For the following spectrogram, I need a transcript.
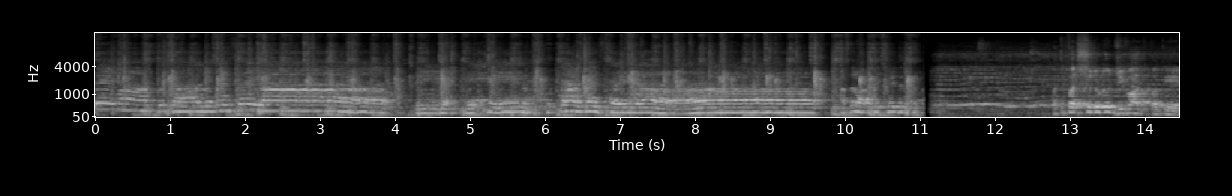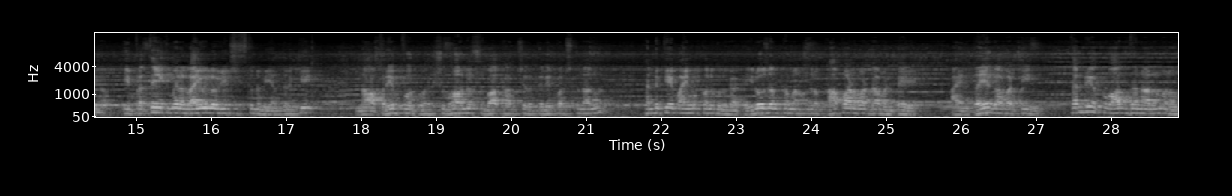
నీ మాకు చాలు మెస్సయ్యా నేను మెస్సయ్యా. అందరూ అలాగే చేతులు అతి పరిశుద్ధుడు జీవాధిపతి అయిన ఈ ప్రత్యేకమైన లైవ్లో వీక్షిస్తున్న మీ అందరికీ నా ప్రేమపూర్వక శుభాలు శుభాకాంక్షలు తెలియపరుస్తున్నాను. తండ్రికే మహిమ కలుగును గాక. ఈ రోజంతా మనమందరం కాపాడబడ్డామంటే ఆయన దయ కాబట్టి తండ్రి యొక్క వాగ్దానాలను మనం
